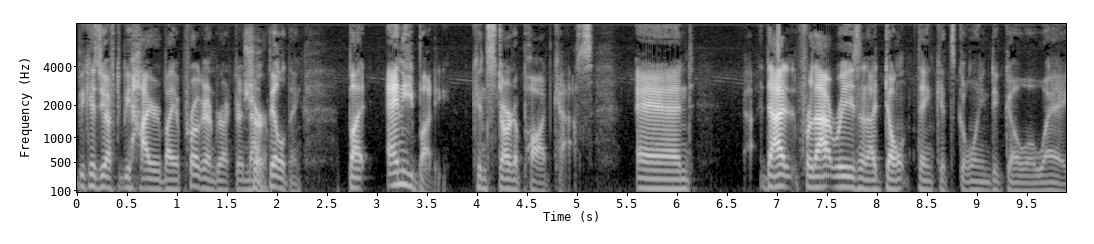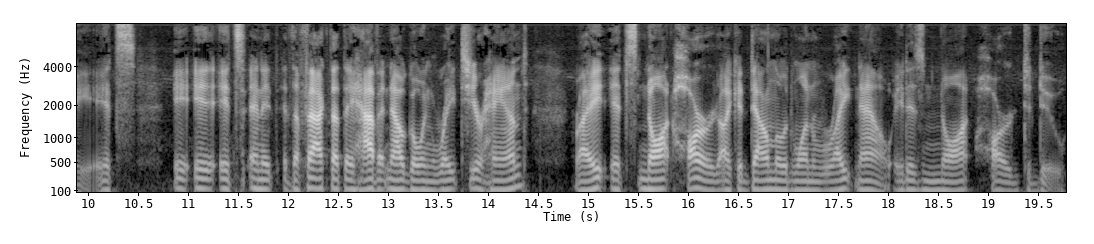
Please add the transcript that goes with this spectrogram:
because you have to be hired by a program director in Sure. that building. But anybody can start a podcast, and that for that reason, I don't think it's going to go away. It's it, it, it's and it the fact that they have it now going right to your hand. Right, it's not hard. I could download one right now. It is not hard to do.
